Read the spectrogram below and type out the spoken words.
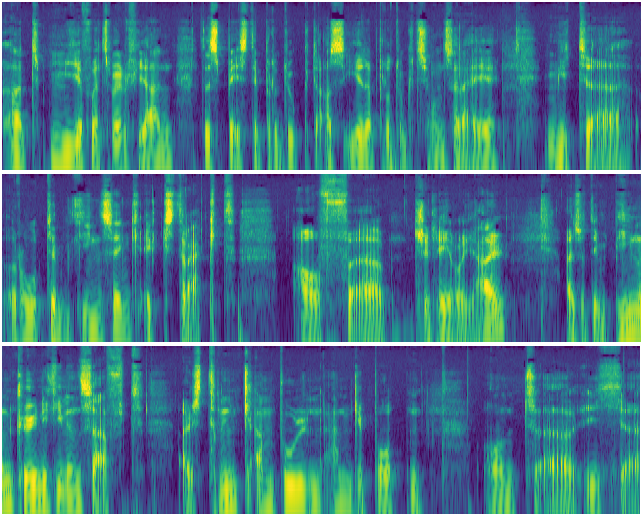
hat mir vor zwölf Jahren das beste Produkt aus ihrer Produktionsreihe mit äh, rotem Ginseng-Extrakt auf äh, Gelee Royal, also dem Bienenköniginnensaft, als Trinkampullen angeboten. Und äh, ich äh,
